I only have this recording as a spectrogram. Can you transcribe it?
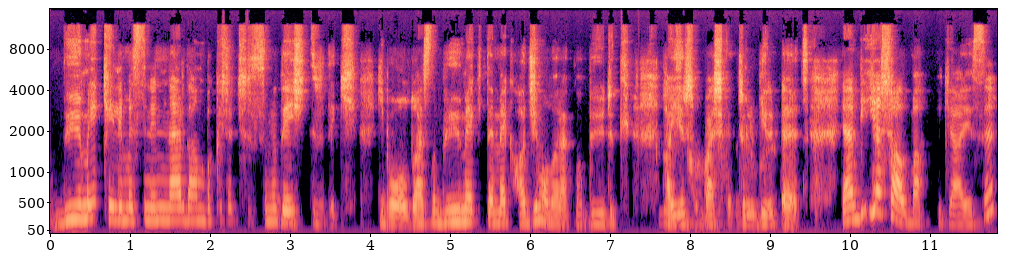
büyüme kelimesinin nereden bakış açısını değiştirdik gibi oldu. Aslında büyümek demek hacim olarak mı büyüdük? Hayır başka türlü bir evet. Yani bir yaş alma hikayesi.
